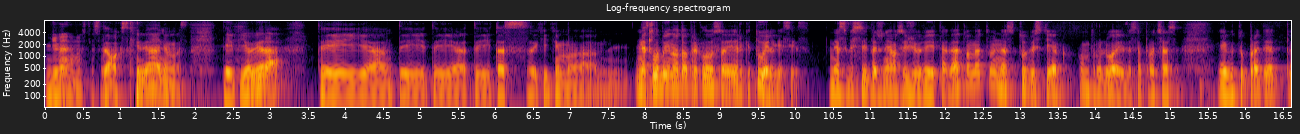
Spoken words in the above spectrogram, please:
Gyvenimas tiesiog. Toks gyvenimas. Taip jau yra. Tai, tai, tai, tai tas, sakykime, nes labai nuo to priklauso ir kitų elgesys. Nes visi dažniausiai žiūri į tave tuo metu, nes tu vis tiek kontroliuoji visą procesą. Jeigu tu pradėt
